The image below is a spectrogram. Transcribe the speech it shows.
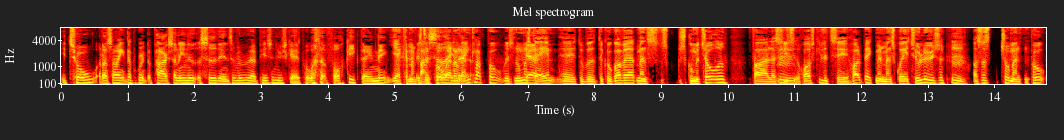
i tog, og der så var en, der begyndte at pakke sådan en ned og sidde derinde, så ville man være pisse nysgerrig på, hvad der foregik derinde, ikke? Ja, kan man Hvis der på? Er der en ringklok på, hvis nu man Ja. skal af? Øh, du ved, det kunne godt være, at man skulle med toget fra, lad os sige, Mm. Roskilde til Holbæk, men man skulle af i Tølløse, Mm. og så tog man den på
